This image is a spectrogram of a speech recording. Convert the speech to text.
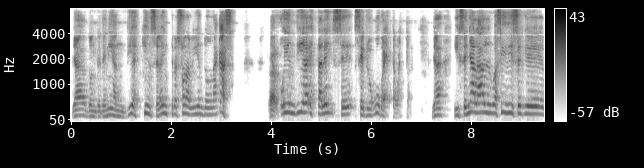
ya donde tenían 10, 15, 20 personas viviendo en una casa. Hoy en día esta ley se, se preocupa de esta cuestión. ¿ya? Y señala algo así, dice que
